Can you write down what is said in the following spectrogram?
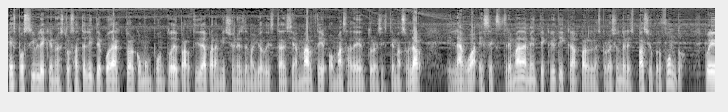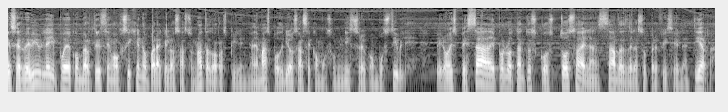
Es posible que nuestro satélite pueda actuar como un punto de partida para misiones de mayor distancia a Marte o más adentro del sistema solar. El agua es extremadamente crítica para la exploración del espacio profundo. Puede ser bebible y puede convertirse en oxígeno para que los astronautas lo respiren. Además podría usarse como suministro de combustible, pero es pesada y por lo tanto es costosa de lanzar desde la superficie de la Tierra.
